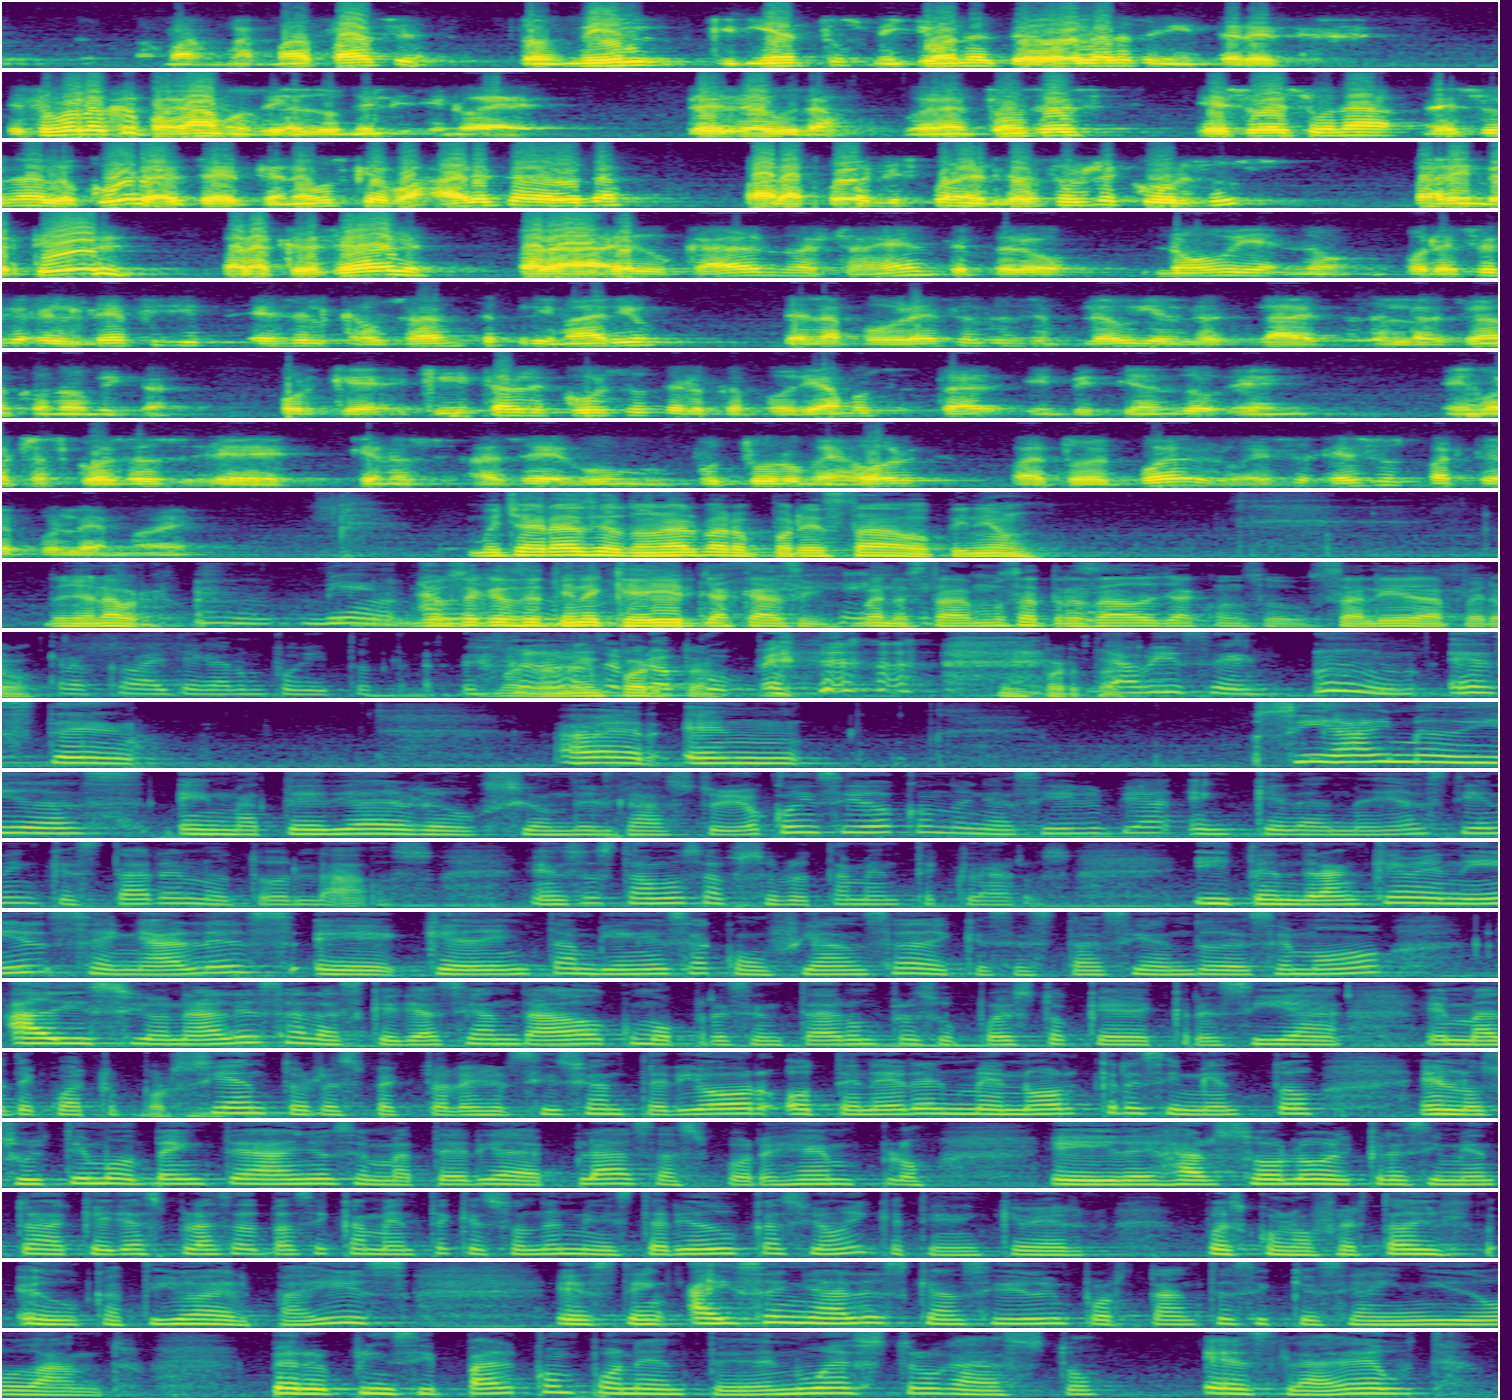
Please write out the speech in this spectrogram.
más, más fácil, 2.500 millones de dólares en intereses. Eso fue lo que pagamos en el 2019 de deuda. Bueno, entonces eso es una es una locura. tenemos que bajar esa deuda para poder disponer de esos recursos para invertir, para crecer, para educar a nuestra gente, pero no, no por eso el déficit es el causante primario de la pobreza, el desempleo y la desaceleración económica, porque quita recursos de lo que podríamos estar invirtiendo en, en otras cosas eh, que nos hace un futuro mejor para todo el pueblo. Eso, eso es parte del problema. ¿eh? Muchas gracias, don Álvaro, por esta opinión. Doña Laura. Bien. Yo sé que se tiene que ir ya casi. Bueno, estábamos atrasados ya con su salida, pero... Creo que va a llegar un poquito tarde. Bueno, pero no no, importa. se preocupe. No importa. Ya avisé. Este, a ver, en, sí hay medidas en materia de reducción del gasto. Yo coincido con doña Silvia en que las medidas tienen que estar en los dos lados. En eso estamos absolutamente claros. Y tendrán que venir señales eh, que den también esa confianza de que se está haciendo de ese modo, adicionales a las que ya se han dado, como presentar un presupuesto que crecía en más de 4% respecto al ejercicio anterior, o tener el menor crecimiento en los últimos 20 años en materia de plazas, por ejemplo, eh, y dejar solo el crecimiento en aquellas plazas básicamente que son del Ministerio de Educación y que tienen que ver pues con la oferta educativa del país. Este, hay señales que han sido importantes y que se han ido dando, pero el principal componente de nuestro gasto es la deuda.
